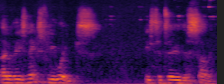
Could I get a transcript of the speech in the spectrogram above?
over these next few weeks, is to do the sowing,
